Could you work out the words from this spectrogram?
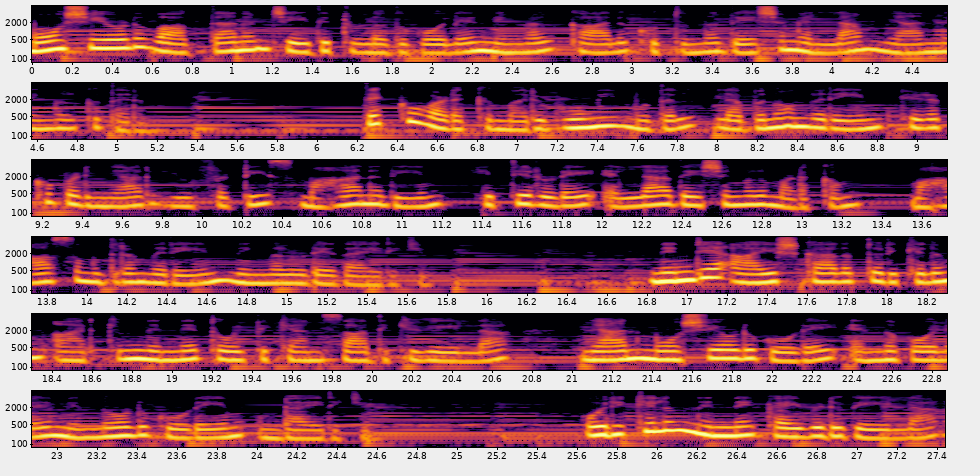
മോശയോട് വാഗ്ദാനം ചെയ്തിട്ടുള്ളതുപോലെ നിങ്ങൾ കാൽ കുത്തുന്ന ദേശമെല്ലാം ഞാൻ നിങ്ങൾക്ക് തരും. തെക്കു വടക്ക് മരുഭൂമി മുതൽ ലബനോൻ വരെയും കിഴക്കു പടിഞ്ഞാറ് യൂഫ്രട്ടീസ് മഹാനദിയും ഹിത്യരുടെ എല്ലാ ദേശങ്ങളുമടക്കം മഹാസമുദ്രം വരെയും നിങ്ങളുടേതായിരിക്കും. നിന്റെ ആയുഷ്കാലത്തൊരിക്കലും ആർക്കും നിന്നെ തോൽപ്പിക്കാൻ സാധിക്കുകയില്ല. ഞാൻ മോശയോടുകൂടെ എന്ന പോലെ നിന്നോടുകൂടെയും ഉണ്ടായിരിക്കും. ഒരിക്കലും നിന്നെ കൈവിടുകയില്ല.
